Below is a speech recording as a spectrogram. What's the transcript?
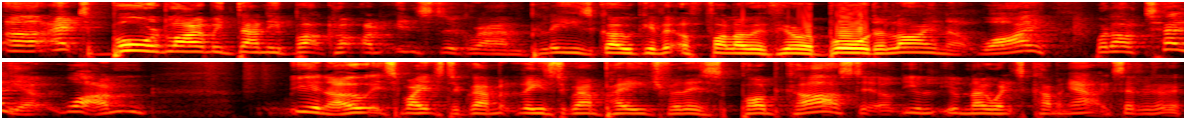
uh, at Borderline with Danny Buckler on Instagram. Please go give it a follow if you're a borderliner. Why? Well, I'll tell you. One, you know, it's my Instagram, the Instagram page for this podcast. It, you, will know when it's coming out, etc.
